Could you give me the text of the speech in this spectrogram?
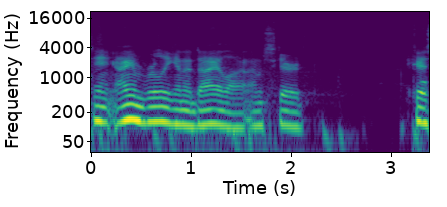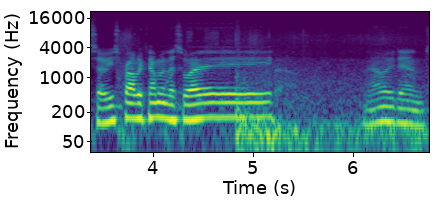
Dang, I am really gonna die a lot. I'm scared. Okay, so he's probably coming this way. No, he didn't.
